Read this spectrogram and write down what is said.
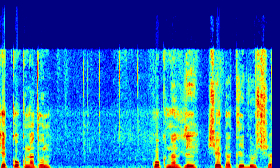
थेट कोकणातून कोकणातली शेतातली दृश्य.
